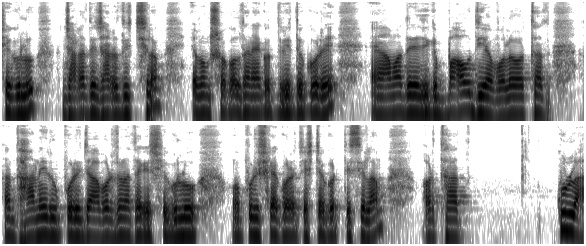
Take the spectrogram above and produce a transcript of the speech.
সেগুলো ঝাড়াতে ঝাড়ু দিচ্ছিলাম এবং সকল ধান একত্রিত করে আমাদের এদিকে বাউ দিয়া বলে, অর্থাৎ ধানের উপরে যে আবর্জনা থাকে সেগুলো পরিষ্কার করার চেষ্টা করতেছিলাম, অর্থাৎ কুলা,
